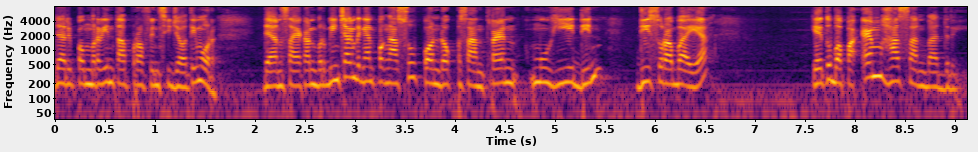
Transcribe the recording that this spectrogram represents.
dari pemerintah Provinsi Jawa Timur. Dan saya akan berbincang dengan pengasuh pondok pesantren Muhyiddin di Surabaya, yaitu Bapak M. Hasan Badri.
